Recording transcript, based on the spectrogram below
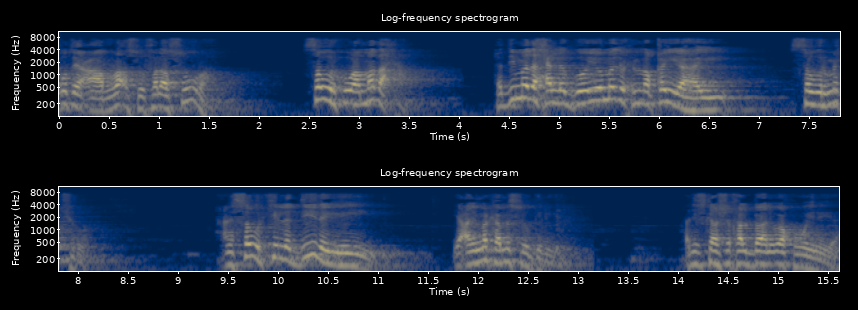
qutica alra'su falaa suura. Sawirku waa madaxa haddii madaxa la gooyo madaxu maqan yahay sawir ma jiro. Yacni sawirkii la diidayey yacni markaa ma soo geliyo xadiiskaa sheekh albaani waa quweynaya.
